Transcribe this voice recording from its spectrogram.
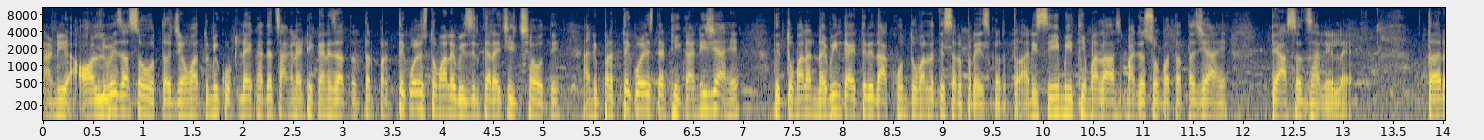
आणि ऑलवेज असं होतं जेव्हा तुम्ही कुठल्या एखाद्या चांगल्या ठिकाणी जातात तर प्रत्येक वेळेस तुम्हाला व्हिजिट करायची इच्छा होते. आणि प्रत्येक वेळेस त्या ठिकाणी जे आहे ते तुम्हाला नवीन काहीतरी दाखवून तुम्हाला ते सरप्राईज करतं. आणि सेम इथे मला माझ्यासोबत आता जे आहे ते असंच झालेलं आहे. तर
